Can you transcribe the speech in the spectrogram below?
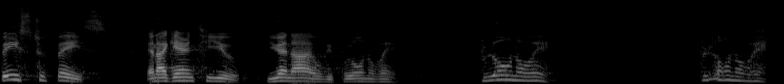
face to face. And I guarantee you, you and I will be blown away. Blown away. Blown away.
